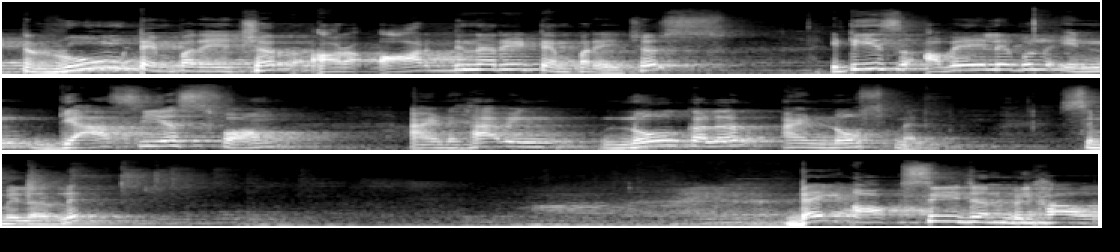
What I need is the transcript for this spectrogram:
At room temperature or ordinary temperatures it is available in gaseous form and having no color and no smell. Similarly dioxygen will have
